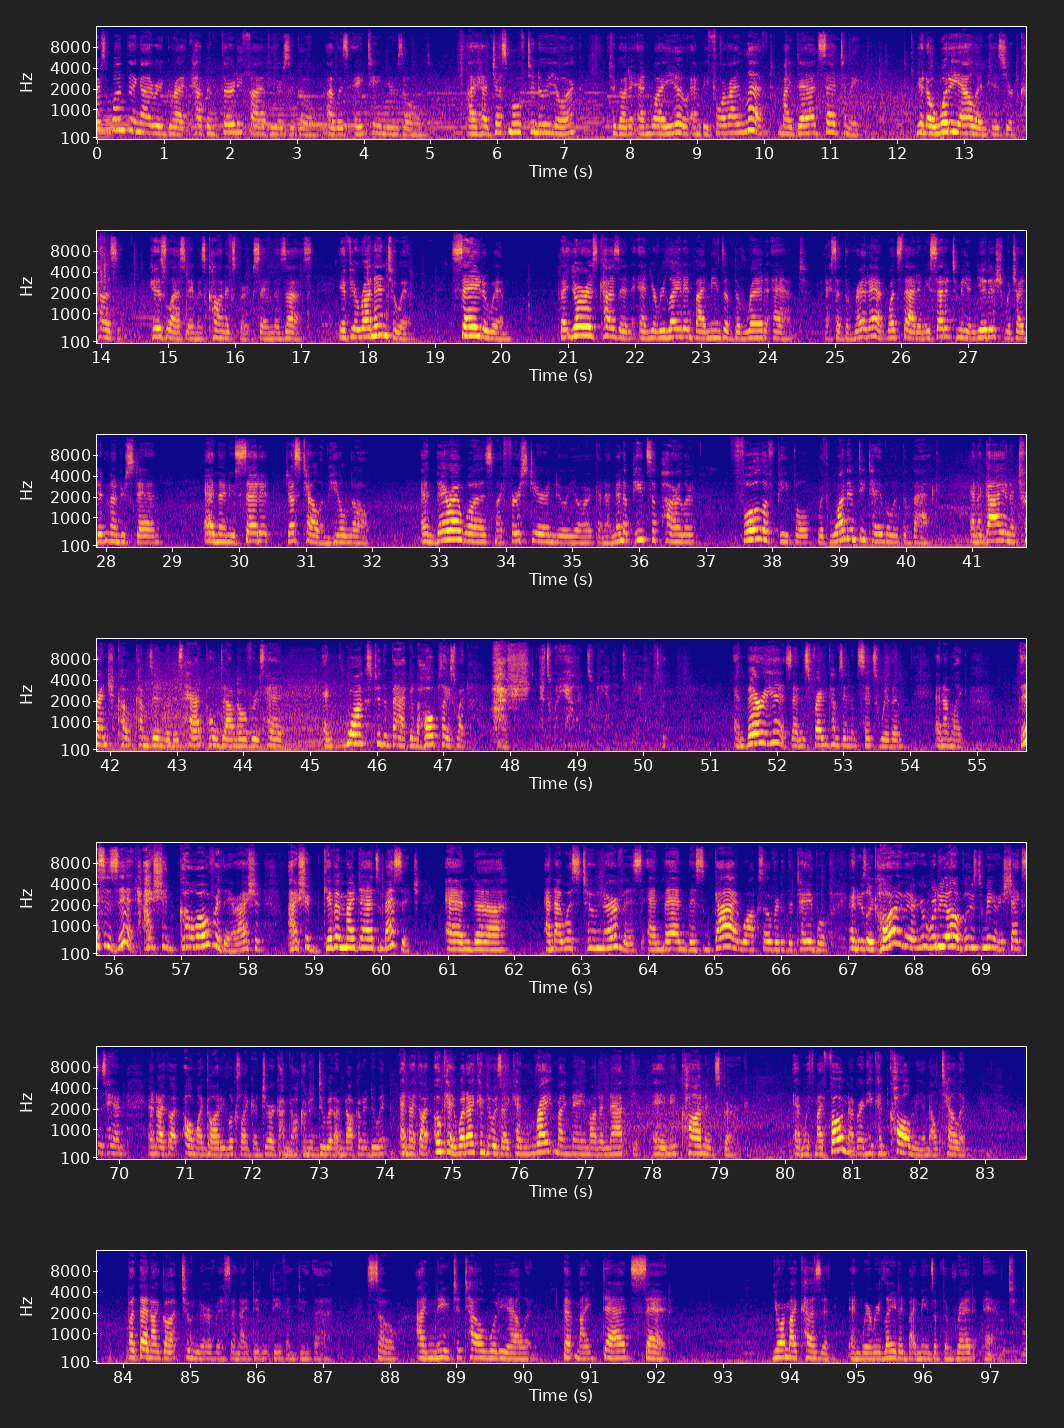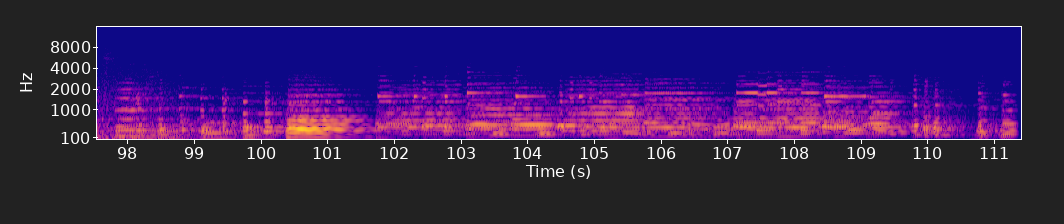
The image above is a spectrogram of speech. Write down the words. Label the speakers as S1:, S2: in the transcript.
S1: there's one thing I regret. Happened 35 years ago. I was 18 years old. I had just moved to New York to go to NYU, and before I left, my dad said to me, You know, Woody Allen is your cousin. His last name is Konigsberg, same as us. If you run into him, say to him that you're his cousin and you're related by means of the red ant. I said, The red ant, what's that? And he said it to me in Yiddish, which I didn't understand. And then he said it, just tell him, he'll know. And there I was, my first year in New York, and I'm in a pizza parlor full of people with one empty table at the back. And a guy in a trench coat comes in with his hat pulled down over his head and walks to the back, and the whole place went, hush, that's Woody Allen, it's Woody Allen, it's Woody Allen, Woody Allen. And there he is, and his friend comes in and sits with him, and I'm like, this is it. I should go over there. I should, I should give him my dad's message. And, uh, and I was too nervous. And then this guy walks over to the table and he's like, Hi there, you're Woody Allen, pleased to meet you. He shakes his hand. And I thought, Oh my God, he looks like a jerk. I'm not going to do it. I'm not going to do it. And I thought, Okay, what I can do is I can write my name on a napkin, Amy Konigsberg, and with my phone number, and he can call me and I'll tell him. But then I got too nervous and I didn't even do that. So I need to tell Woody Allen that my dad said, You're my cousin, and we're related by means of the red ant.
